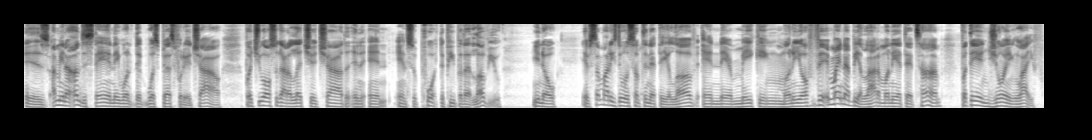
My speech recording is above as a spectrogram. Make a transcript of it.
is, I mean, I understand they want the, what's best for their child, but you also got to let your child and and and support the people that love you. You know, if somebody's doing something that they love and they're making money off of it, it might not be a lot of money at that time, but they're enjoying life.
